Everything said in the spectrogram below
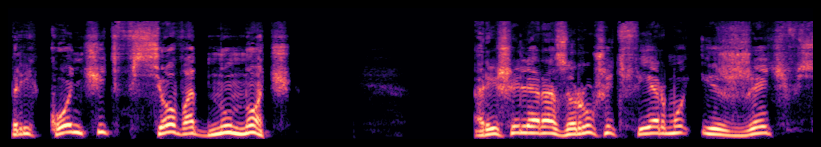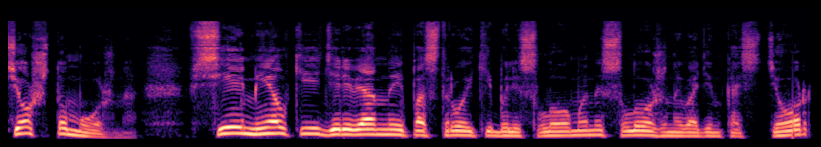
Прикончить все в одну ночь!» Решили разрушить ферму и сжечь все, что можно. Все мелкие деревянные постройки были сломаны, сложены в один костер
